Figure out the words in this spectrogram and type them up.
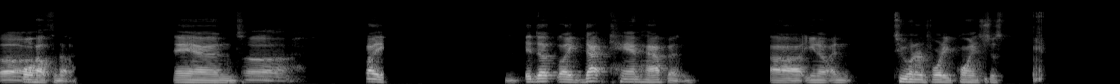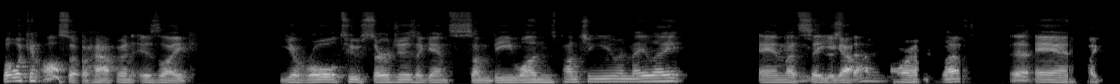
uh, full health another and Uh, like it does like that can happen uh you know and 240 points just but what can also happen is like you roll two surges against some b1s punching you in melee and let's And say you you got die. four left yeah. and like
